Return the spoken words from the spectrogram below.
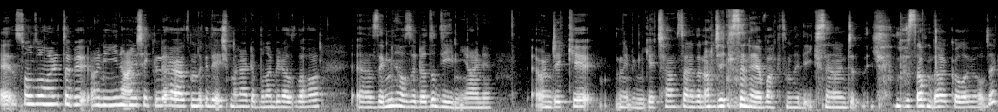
E, son zamanlarda tabii hani yine aynı şekilde hayatımdaki değişmeler de buna biraz daha e, zemin hazırladı diyeyim yani önceki ne bileyim geçen seneden önceki seneye baktım hadi iki sene önce desem daha kolay olacak.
